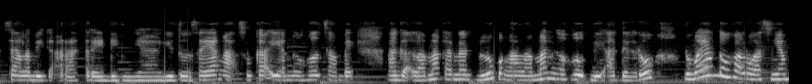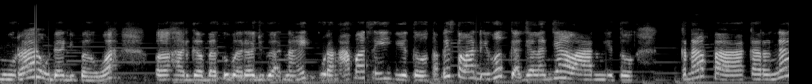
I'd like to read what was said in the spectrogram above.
Saya lebih ke arah tradingnya gitu. Saya nggak suka yang ngehold sampai agak lama karena dulu pengalaman ngehold di Adaro lumayan tuh valuasinya murah udah di bawah uh, harga batu bara juga naik kurang apa sih gitu tapi setelah di hold gak jalan-jalan gitu Kenapa? Karena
